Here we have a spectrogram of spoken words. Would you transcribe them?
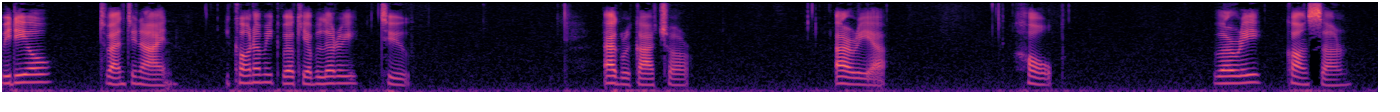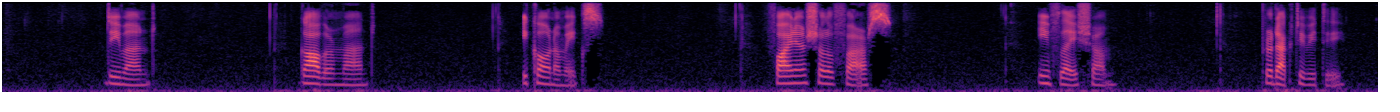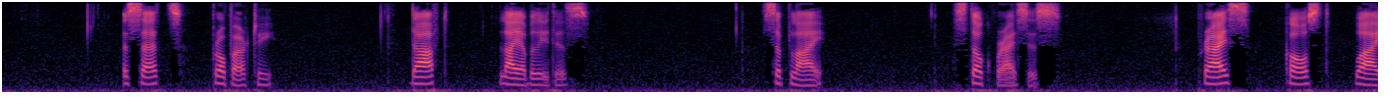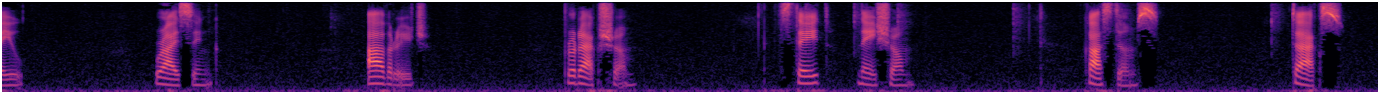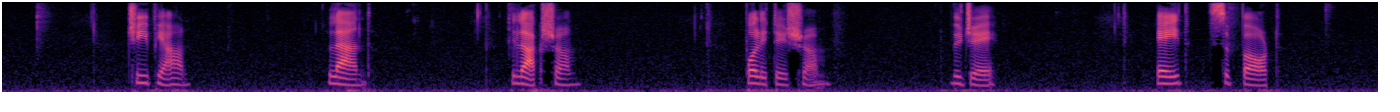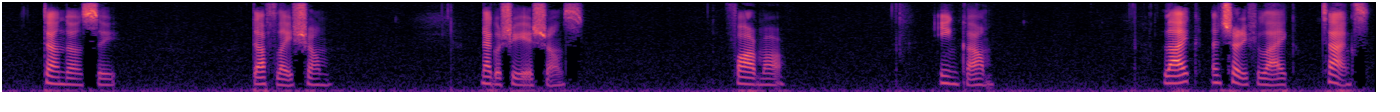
Video 29 Economic Vocabulary 2 Agriculture Area. Hope. Worry Concern. Demand. Government. Economics. Financial Affairs. Inflation. Productivity. Assets property. Debt liabilities. Supply. Stock prices. Price cost value. Rising average. Production. State nation. Customs. Tax. Cheap land election politician. Budget. Aid support. Tendency. Deflation. Negotiations. Farmer. Income. Like and share if you like. Thanks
